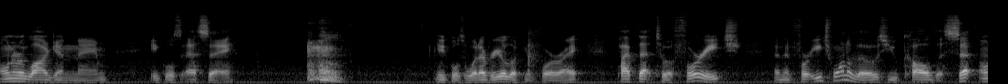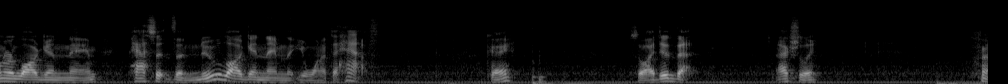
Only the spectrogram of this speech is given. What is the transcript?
owner login name equals SA, equals whatever you're looking for, right? Pipe that to a for each, and then for each one of those, you call the set owner login name, pass it the new login name that you want it to have. Okay? So I did that. Actually,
